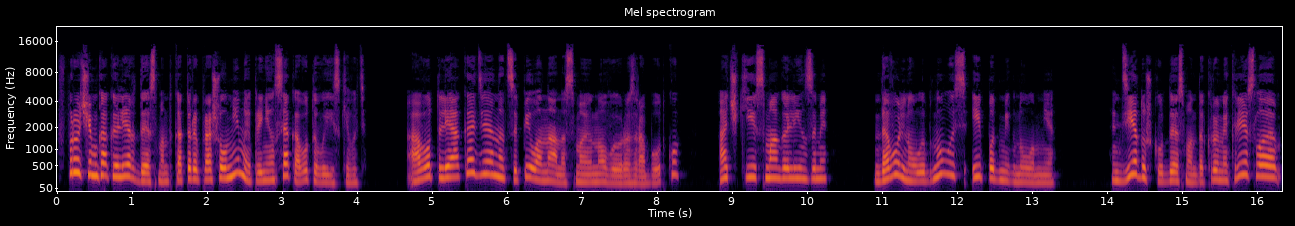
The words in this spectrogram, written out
Впрочем, как и Лер Десмонд, который прошел мимо и принялся кого-то выискивать. А вот Леокадия нацепила на нос мою новую разработку — очки с мага-линзами, довольно улыбнулась и подмигнула мне. Дедушку Десмонда, кроме кресла,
